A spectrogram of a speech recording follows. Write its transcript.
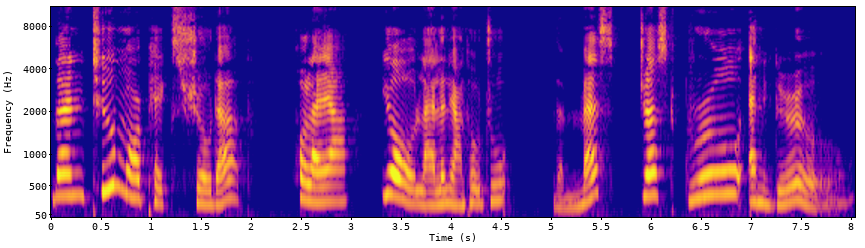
Then two more pigs showed up。后来呀，又来了两头猪。The mess just grew and grew，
